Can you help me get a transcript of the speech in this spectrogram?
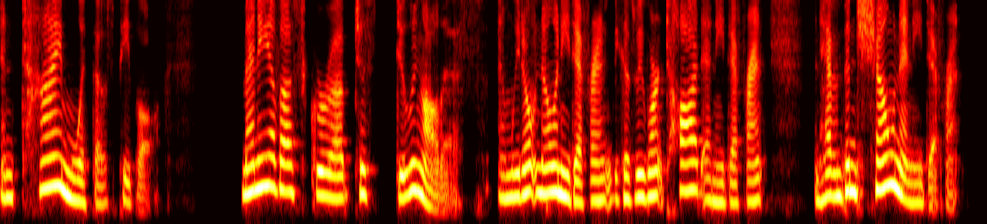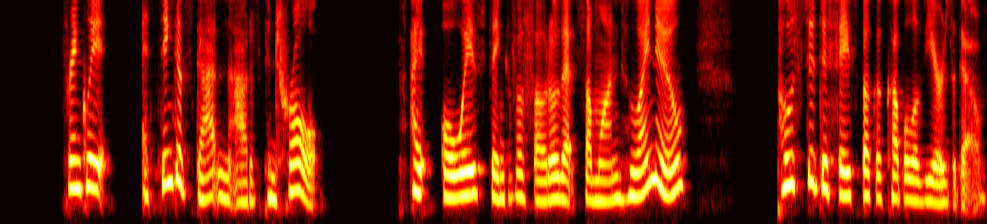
and time with those people. Many of us grew up just doing all this, and we don't know any different because we weren't taught any different and haven't been shown any different. Frankly, I think it's gotten out of control. I always think of a photo that someone who I knew posted to Facebook a couple of years ago.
